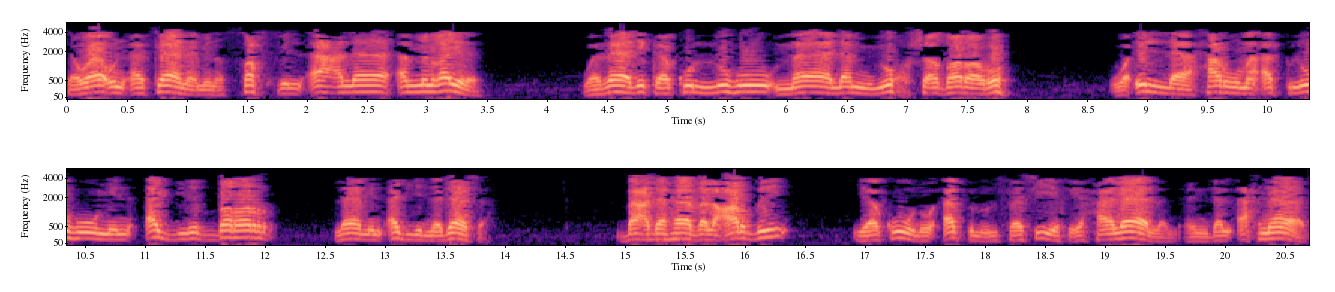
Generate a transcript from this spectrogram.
سواء أكان من الصف الأعلى أم من غيره وذلك كله ما لم يخش ضرره وإلا حرم أكله من أجل الضرر لا من أجل النجاسة. بعد هذا العرض يكون أكل الفسيخ حلالا عند الأحناف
